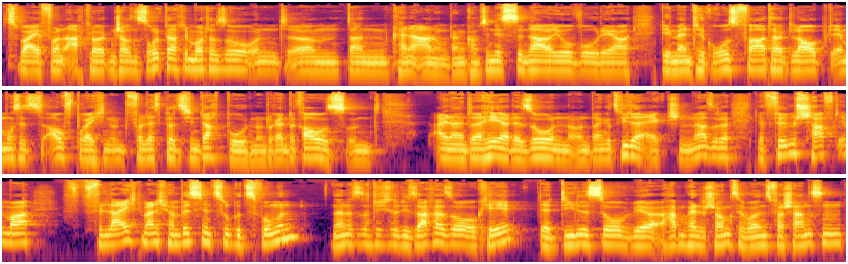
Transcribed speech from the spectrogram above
zwei von acht Leuten schauen zurück nach dem Motto so und ähm, dann, keine Ahnung, dann kommt das nächste Szenario, wo der demente Großvater glaubt, er muss jetzt aufbrechen und verlässt plötzlich den Dachboden und rennt raus und einer hinterher, der Sohn, und dann gibt's wieder Action. Ne? Also der, der Film schafft immer, vielleicht manchmal ein bisschen zu gezwungen, Ne, das ist natürlich so die Sache, so, okay, der Deal ist so, wir haben keine Chance, wir wollen uns verschanzen,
